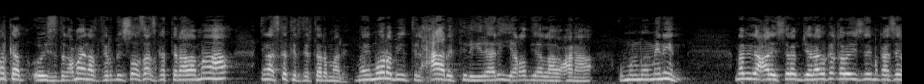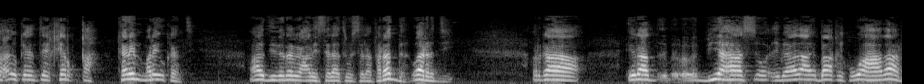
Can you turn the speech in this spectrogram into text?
markaad weysato gacmaha inaad firdhiso saas ka tiraada ma aha inaad iska tirtirtana male maymuna bint alxaarith alhilaaliya radia allahu canha um lmuminiin nabiga alay salam janaabo ka qabaysay markaas waxay u keentay khirqa karin maray keentay. Waa diiday nabiga aleyh isalaatu wasalam faradda waa radiyey marka inaad biyahaas oo cibaadaha baaqi kugu ahaadaan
